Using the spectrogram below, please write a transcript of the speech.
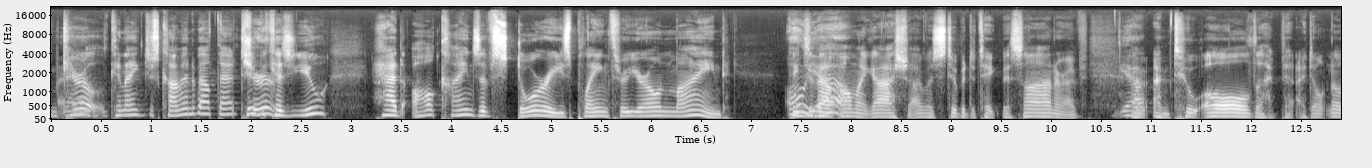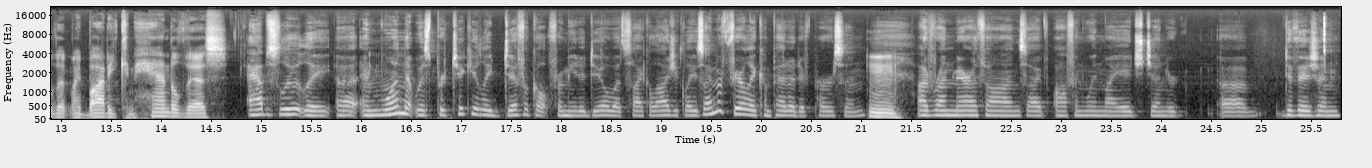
And Carol, can I just comment about that too? Sure. Because you had all kinds of stories playing through your own mind. Things oh, about, oh my gosh, I was stupid to take this on, or I've, yeah. I'm, I'm too old. I, I don't know that my body can handle this. Absolutely. Uh, and one that was particularly difficult for me to deal with psychologically is I'm a fairly competitive person. Mm. I've run marathons. I've often win my age gender uh, division.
